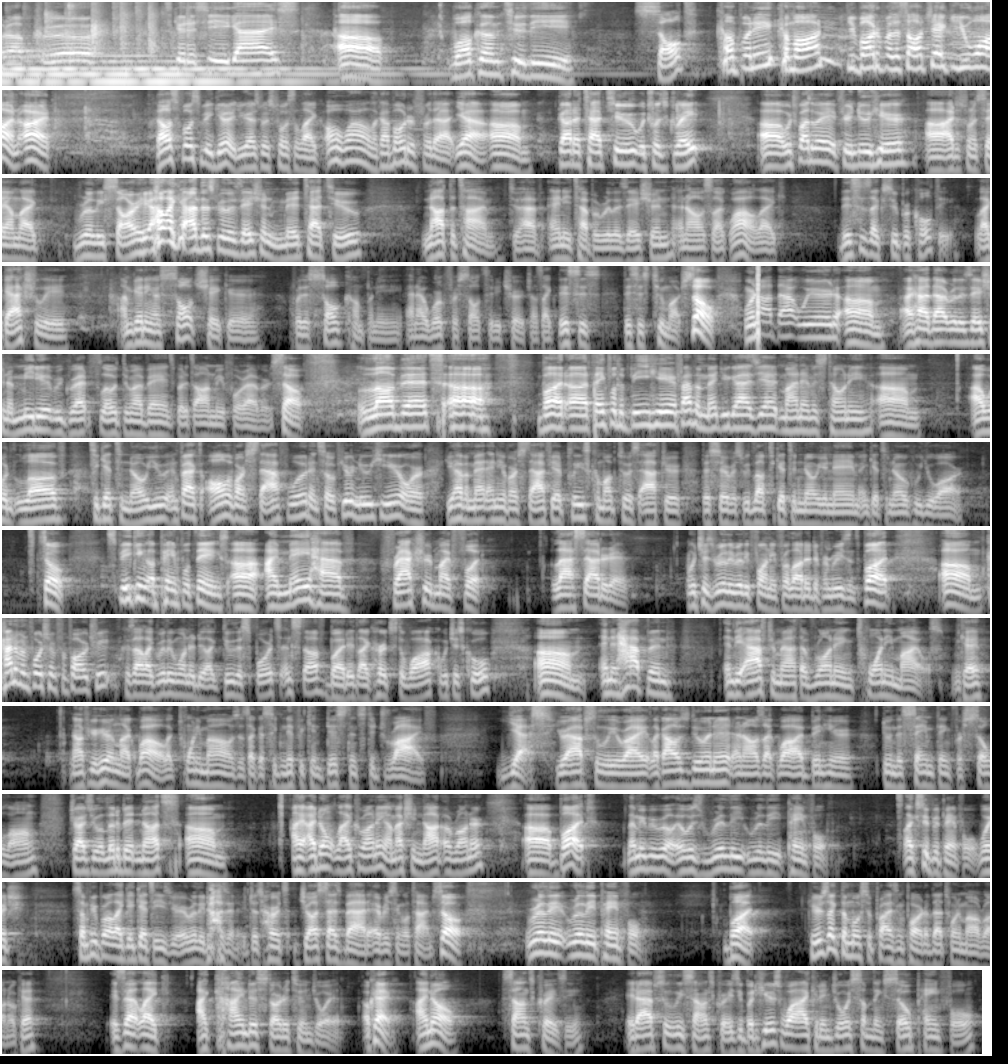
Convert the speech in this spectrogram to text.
What up, crew? It's good to see you guys. Uh, welcome to the Salt Company. Come on. If you voted for the Salt Shaker, you won. All right. That was supposed to be good. You guys were supposed to, like, oh, wow, like I voted for that. Yeah. Um, got a tattoo, which was great. Uh, which, by the way, if you're new here, uh, I just want to say I'm like really sorry. I like had this realization mid tattoo, not the time to have any type of realization. And I was like, wow, like this is like super culty. Like actually, I'm getting a salt shaker for the salt company, and I work for Salt City Church. I was like, this is this is too much. So we're not that weird. Um, I had that realization. Immediate regret flowed through my veins, but it's on me forever. So love it. Uh, but uh, thankful to be here. If I haven't met you guys yet, my name is Tony. Um, I would love to get to know you. In fact, all of our staff would. And so if you're new here or you haven't met any of our staff yet, please come up to us after the service. We'd love to get to know your name and get to know who you are. So, speaking of painful things, uh, I may have fractured my foot last Saturday, which is really, really funny for a lot of different reasons. But um, kind of unfortunate for fall retreat because I like really wanted to like do the sports and stuff, but it like hurts to walk, which is cool. Um, and it happened in the aftermath of running 20 miles. Okay, now, if you're hearing like, wow, like 20 miles is like a significant distance to drive, yes, you're absolutely right. Like I was doing it and I was like, wow, I've been here doing the same thing for so long. Drives you a little bit nuts. Um, I, I, don't like running. I'm actually not a runner. Uh, but let me be real, it was really, really painful. Like super painful, which some people are like, it gets easier. It really doesn't. It just hurts just as bad every single time. So, really, really painful. But here's like the most surprising part of that 20 mile run, okay? is that like I kind of started to enjoy it. Okay, I know, sounds crazy. It absolutely sounds crazy, but here's why I could enjoy something so painful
